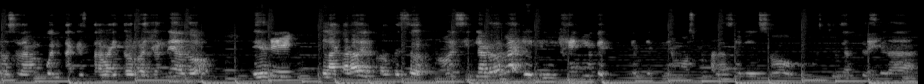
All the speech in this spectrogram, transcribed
no se daban cuenta que estaba ahí todo rayoneado. Es Sí. la cara del profesor, ¿no? Es decir, la verdad, el, el ingenio que, que teníamos para hacer eso como estudiantes era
